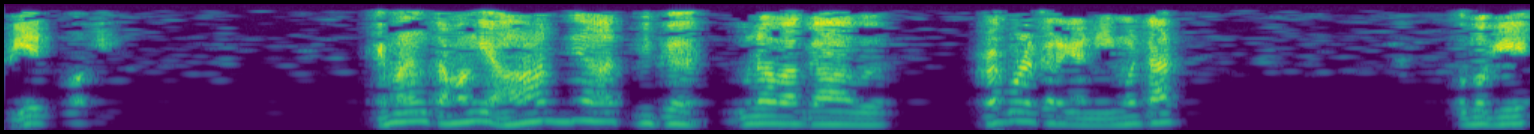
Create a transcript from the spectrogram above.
පියෙක් වගේ. එමනම් තමන්ගේ ආධ්‍යාත්මික ගුණවගාව ප්‍රගුණ කර ගැනීමටත් ඔබගේ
